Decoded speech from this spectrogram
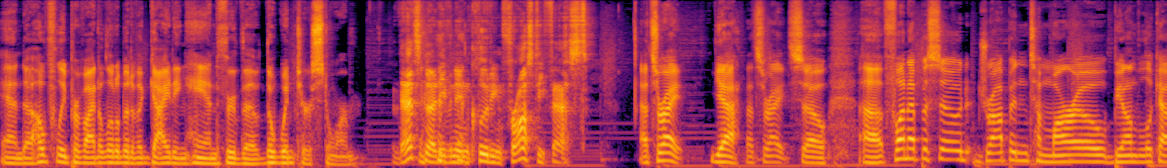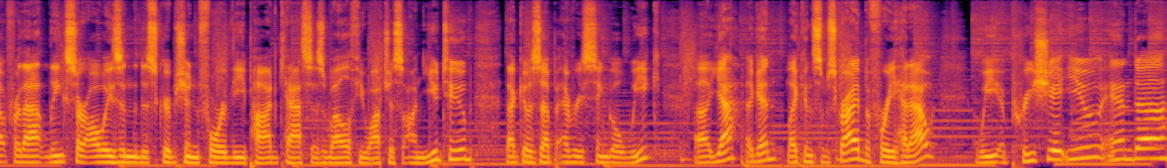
and uh, hopefully provide a little bit of a guiding hand through the, the winter storm. That's not even including Frosty Fest. That's right. Yeah, that's right. So, uh, fun episode dropping tomorrow. Be on the lookout for that. Links are always in the description for the podcast as well. If you watch us on YouTube, that goes up every single week. Uh, yeah, again, like and subscribe before you head out. We appreciate you, and uh,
